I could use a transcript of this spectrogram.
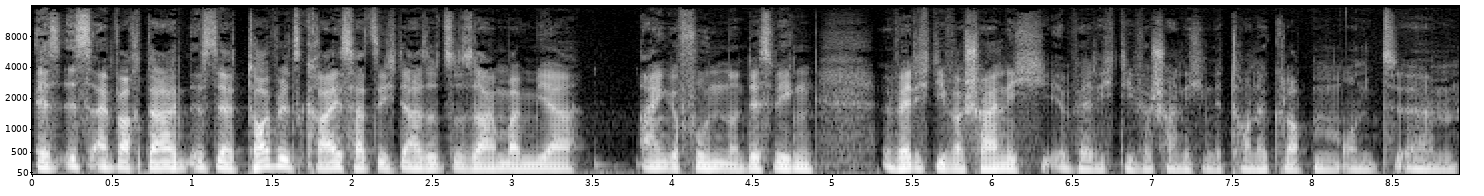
es ist einfach, da ist der Teufelskreis hat sich da sozusagen bei mir eingefunden und deswegen werde ich die wahrscheinlich, werde ich die wahrscheinlich in eine Tonne kloppen und ähm,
